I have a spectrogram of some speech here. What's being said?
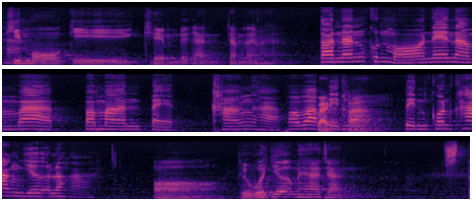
ค่ะคีโมกี่เข็มด้วยกันจำได้ไหมฮะ ตอนนั้นคุณหมอแนะนำว่าประมาณ 8 ครั้งค่ะ เพราะว่าแปดเป็นครั้ง เป็นค่อนข้างเยอะแล้วค่ะ อ๋อถือว่าเยอะไหมฮะอาจารย์สเต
